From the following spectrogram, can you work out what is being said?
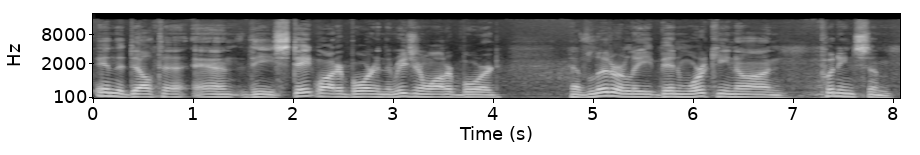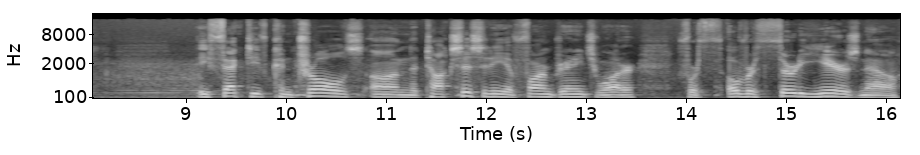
in the Delta, and the State Water Board and the Regional Water Board have literally been working on putting some effective controls on the toxicity of farm drainage water for th- over 30 years now,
